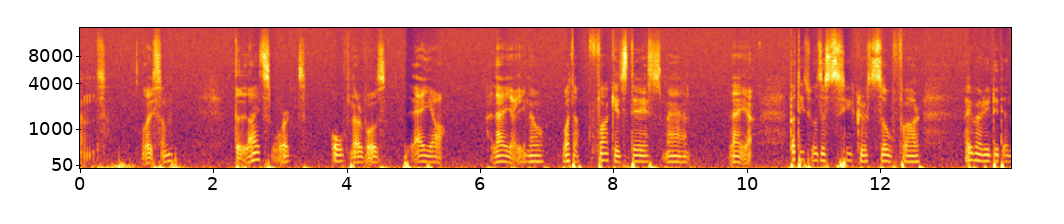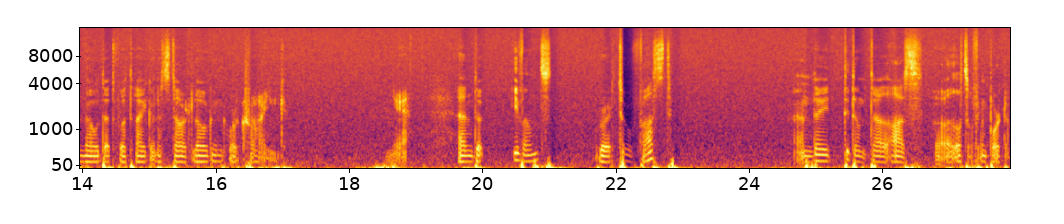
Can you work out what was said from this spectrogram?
and listen the light sword owner was Leia Leia you know what the fuck is this, man? Leia. But it was a secret so far. I really didn't know that what I gonna start logging or crying. Yeah. And the events were too fast. And they didn't tell us uh, lots of important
